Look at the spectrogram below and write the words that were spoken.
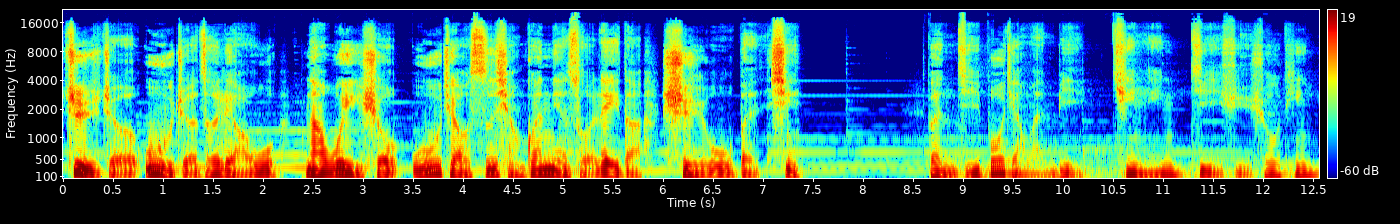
智者悟者则了悟。那未受无教思想观念所累的事物本性。本集播讲完毕，请您继续收听。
